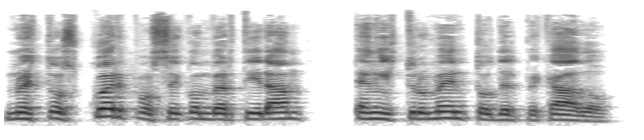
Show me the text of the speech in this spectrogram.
nuestros cuerpos se convertirán en instrumentos del pecado.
